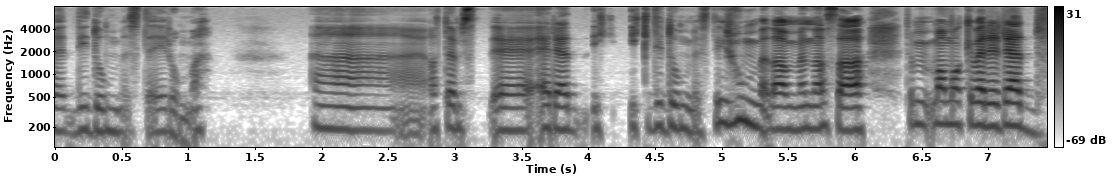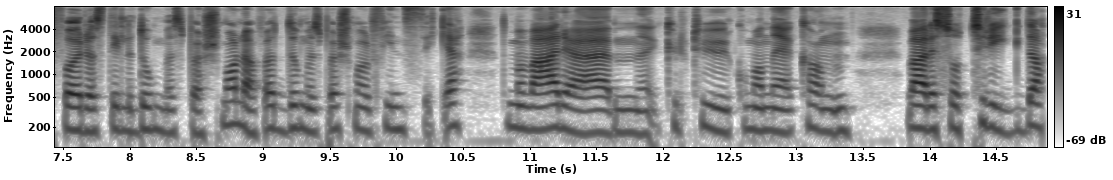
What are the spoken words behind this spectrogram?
eh, de dummeste i rommet. Eh, at de eh, er redd, ikke, de dummeste i rommet, da, men altså, de, man må ikke være redd for å stille dumme spørsmål, da, for dumme spørsmål fins ikke. Det må være en kultur hvor man er, kan være så trygg da,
